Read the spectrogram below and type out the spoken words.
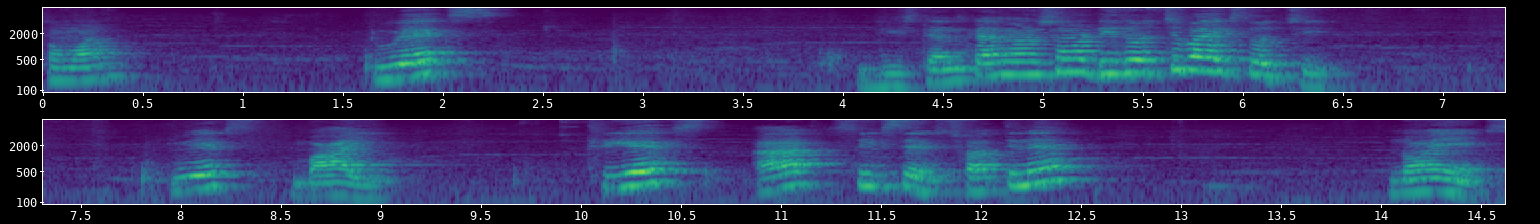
সমান টু এক্স ডিস্টেন্সকে আমি অনেক সময় ডি ধরছি বা এক্স ধরছি। Two X by three X আর সিক্স এক্স ছ তিনে নয় এক্স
